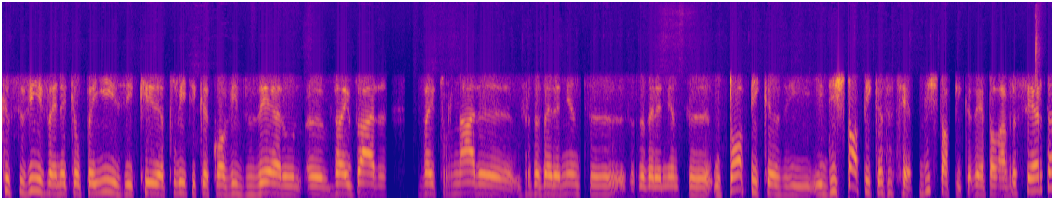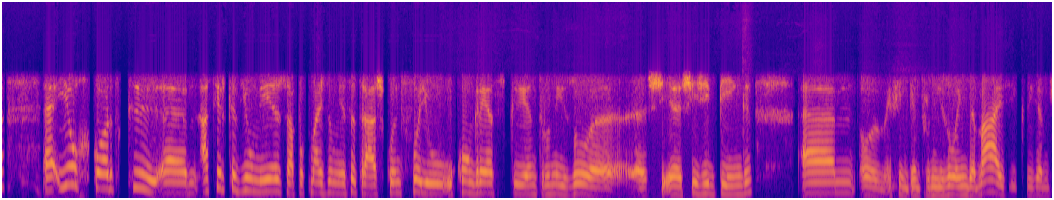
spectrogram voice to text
que se vivem naquele país e que a política Covid-0 uh, veio dar veio tornar eh, verdadeiramente, verdadeiramente utópicas e, e, distópicas até, distópicas é a palavra certa, eh, e eu recordo que eh, há cerca de um mês, há pouco mais de um mês atrás, quando foi o, o congresso que entronizou a, a Xi Jinping, um, ou, enfim, que entronizou ainda mais e que, digamos,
